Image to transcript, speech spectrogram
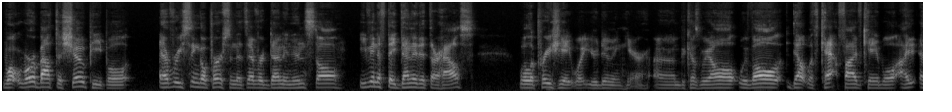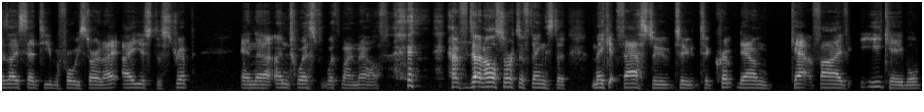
what we're about to show people every single person that's ever done an install, even if they've done it at their house, will appreciate what you're doing here um, because we all we've all dealt with cat 5 cable. I as i said to you before we started i, I used to strip and uh, untwist with my mouth. I've done all sorts of things to make it fast to to to crimp down cat 5 e cable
